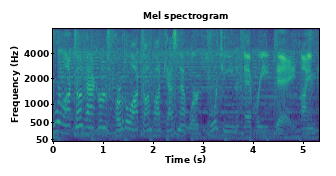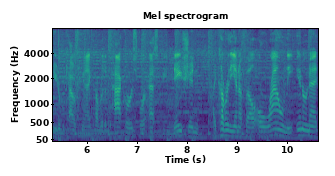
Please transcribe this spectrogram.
You are Locked On Packers, part of the Locked On Podcast Network, your team every day. I am Peter Bukowski, and I cover the Packers for SB Nation. I cover the NFL around the internet,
